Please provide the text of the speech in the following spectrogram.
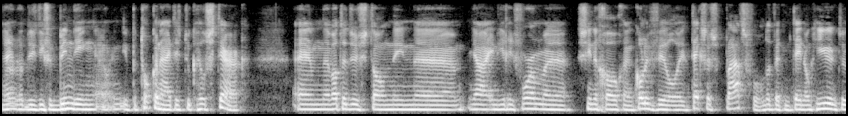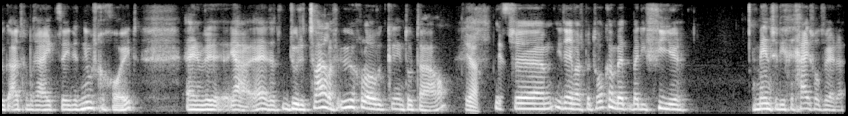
Hè, dat die, die verbinding eh, die betrokkenheid is natuurlijk heel sterk. En eh, wat er dus dan in, ja, in die reformsynagoge in Colleyville in Texas plaatsvond, dat werd meteen ook hier natuurlijk uitgebreid in het nieuws gegooid. En we, ja, hè, dat duurde twaalf uur geloof ik in totaal. ja, Dus iedereen was betrokken bij, bij die vier mensen die gegijzeld werden.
